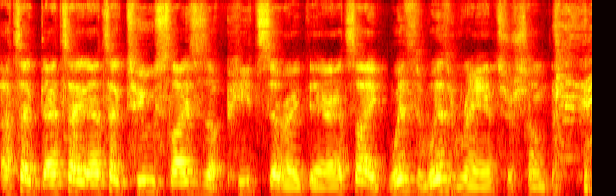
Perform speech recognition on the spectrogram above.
that's like that's like that's like two slices of pizza right there. It's like with with ranch or something something.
